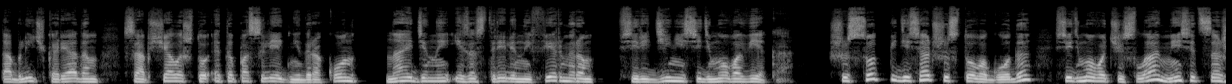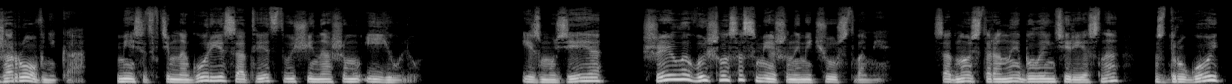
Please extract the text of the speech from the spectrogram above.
Табличка рядом сообщала, что это последний дракон, найденный и застреленный фермером в середине VII века, 656 года, 7 числа месяца Жаровника, месяц в Темногорье, соответствующий нашему июлю. Из музея Шейла вышла со смешанными чувствами. С одной стороны, было интересно, с другой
